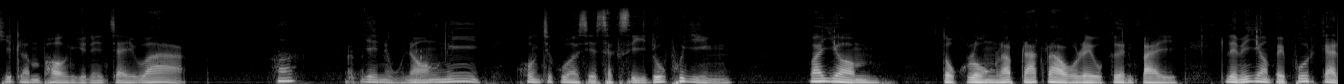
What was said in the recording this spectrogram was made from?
คิดลำพองอยู่ในใจว่า ฮะยายหนูน้องนี่คงจะกลัวเสียศักดิ์ศรีลูกผู้หญิง ว่ายอมตกลงรับรักเราเร็วเกินไป เลยไม่ยอมไปพูดกัน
